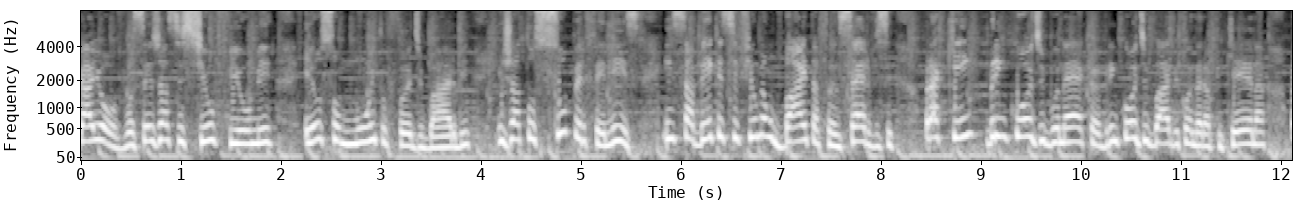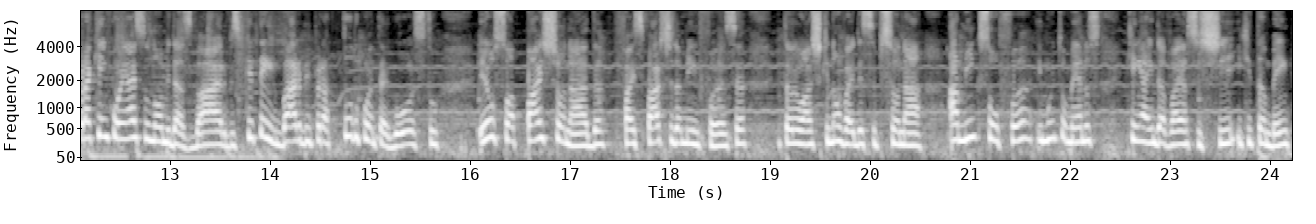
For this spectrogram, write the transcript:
Caio, você já assistiu o filme? Eu sou muito fã de Barbie e já tô super feliz em saber que esse filme é um baita fanservice para quem brincou de boneca, brincou de Barbie quando era pequena, para quem conhece o nome das Barbies, porque tem Barbie para tudo quanto é gosto. Eu sou apaixonada, faz parte da minha infância, então eu acho que não vai decepcionar a mim que sou fã e muito menos quem ainda vai assistir e que também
